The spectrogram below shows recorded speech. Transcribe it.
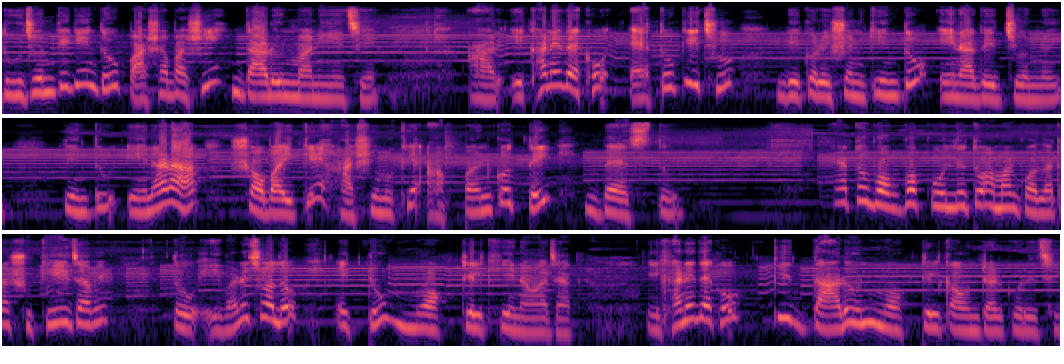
দুজনকে কিন্তু পাশাপাশি দারুণ মানিয়েছে। আর এখানে দেখো এত কিছু ডেকোরেশন কিন্তু এনাদের জন্যই। কিন্তু এনারা সবাইকে হাসি মুখে আপ্যায়ন করতেই ব্যস্ত। এত বকবক করলে তো আমার গলাটা শুকিয়েই যাবে। তো এবারে চলো একটু মকটেল খেয়ে নেওয়া যাক। এখানে দেখো কি দারুণ মকটেল কাউন্টার করেছে।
